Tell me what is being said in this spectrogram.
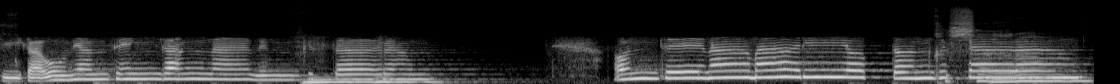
비가 오면 생각나는 그 사람. 언제나 말이 없던 그 사람.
